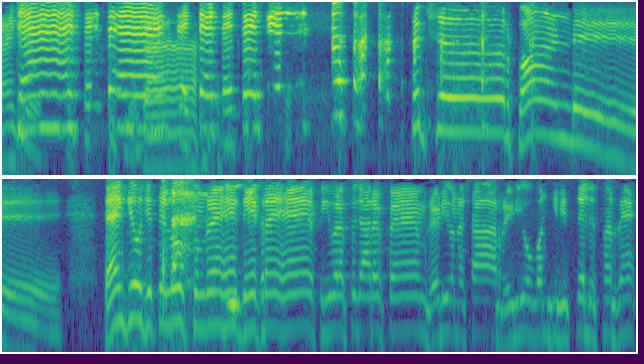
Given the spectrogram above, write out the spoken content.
Thank you picture Pandey. Thank you जितने लोग सुन रहे हैं, देख रहे हैं फीवर एक्सोजार F M radio Nasha radio one के जितने लिसनर हैं,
